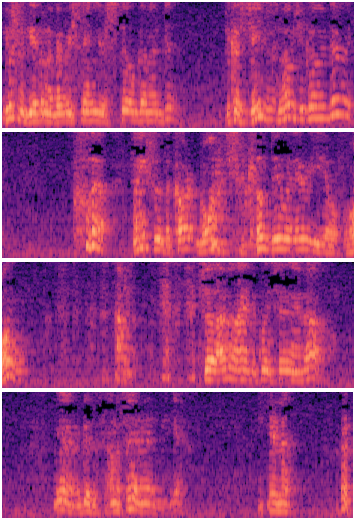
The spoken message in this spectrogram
You're forgiven of every sin you're still going to do. Because Jesus knows you're going to do it. Well, thanks for the carte blanche. Go do whatever you want. so I don't have to quit sinning at all. You know, because I'm a sinner and, yeah. You know.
